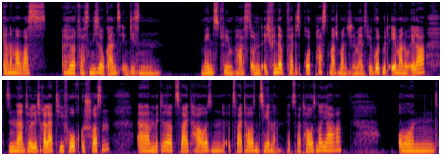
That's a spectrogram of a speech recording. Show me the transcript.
gerne mal was hört, was nie so ganz in diesen Mainstream passt. Und ich finde, Fettes Brot passt manchmal nicht in den Mainstream. Gut, mit Emanuela sind natürlich relativ hoch geschossen. Äh, Mitte der 2000, 2010, nee, 2000er Jahre. Und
